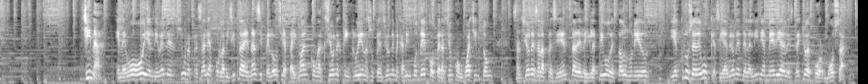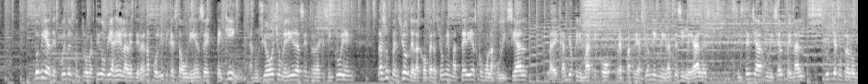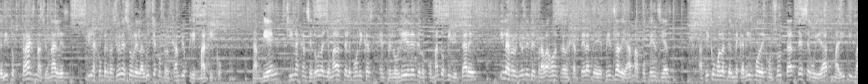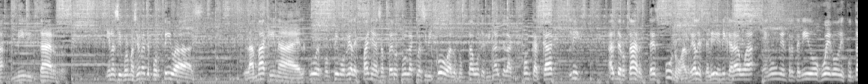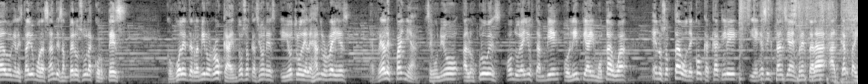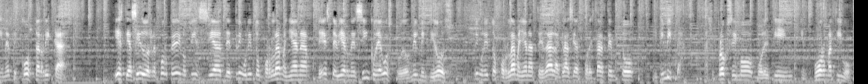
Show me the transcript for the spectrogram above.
China elevó hoy el nivel de sus represalias por la visita de Nancy Pelosi a Taiwán con acciones que incluyen la suspensión de mecanismos de cooperación con Washington, sanciones a la presidenta del legislativo de Estados Unidos y el cruce de buques y aviones de la línea media del estrecho de Formosa. Dos días después del controvertido viaje de la veterana política estadounidense, Pekín anunció ocho medidas entre las que se incluyen la suspensión de la cooperación en materias como la judicial, la de cambio climático, repatriación de inmigrantes ilegales, asistencia judicial penal, lucha contra los delitos transnacionales y las conversaciones sobre la lucha contra el cambio climático. También China canceló las llamadas telefónicas entre los líderes de los comandos militares y las reuniones de trabajo entre las carteras de defensa de ambas potencias, así como las del mecanismo de consulta de seguridad marítima militar. Y en las informaciones deportivas, la máquina, el Club Deportivo Real España de San Pedro Sula clasificó a los octavos de final de la CONCACAF League al derrotar 3-1 al Real Estelí de Nicaragua en un entretenido juego disputado en el Estadio Morazán de San Pedro Sula Cortés. Con goles de Ramiro Roca en dos ocasiones y otro de Alejandro Reyes, el Real España se unió a los clubes hondureños también Olimpia y Motagua en los octavos de CONCACAF League y en esa instancia enfrentará al Cartaginés de Costa Rica. Y este ha sido el reporte de noticias de Tribunito por la mañana de este viernes 5 de agosto de 2022. Tribunito por la mañana te da las gracias por estar atento y te invita a su próximo boletín informativo.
